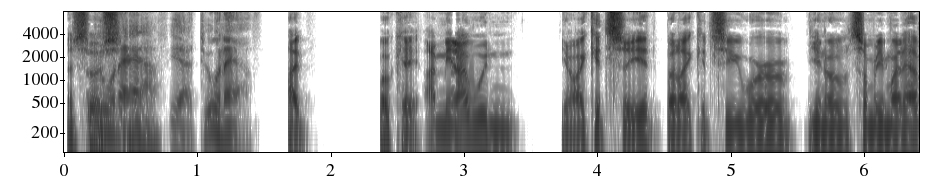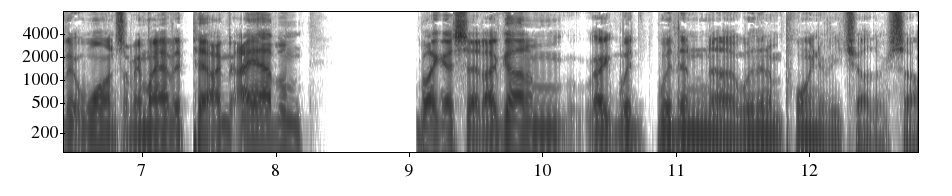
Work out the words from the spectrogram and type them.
that's two I a half. Yeah, two and a half. I Okay, I mean, I wouldn't. You know, I could see it, but I could see where you know somebody might have it one, somebody might have it. I, mean, I have them. Like I said, I've got them right with, within uh, within a point of each other. So,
